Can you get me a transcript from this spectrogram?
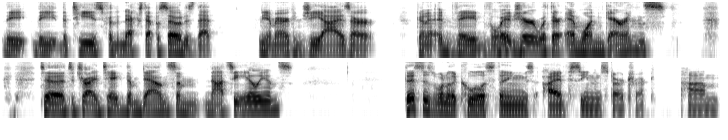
the the the tease for the next episode is that the American GIs are gonna invade Voyager with their M1 Garands to to try and take them down some Nazi aliens. This is one of the coolest things I've seen in Star Trek. Um,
